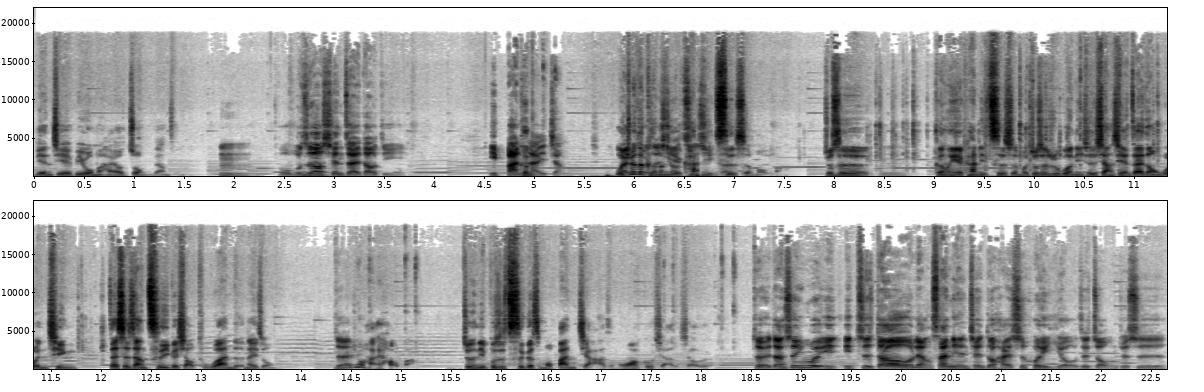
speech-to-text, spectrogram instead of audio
连结比我们还要重这样子。嗯，我不知道现在到底一般来讲，我觉得可能也看你刺什么吧。就是，嗯，可能也看你刺什么。就是如果你是像现在这种文青，在身上刺一个小图案的那种，那就还好吧。就是你不是刺个什么半甲、什么挖沟侠的小人。对，但是因为一一直到两三年前，都还是会有这种就是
